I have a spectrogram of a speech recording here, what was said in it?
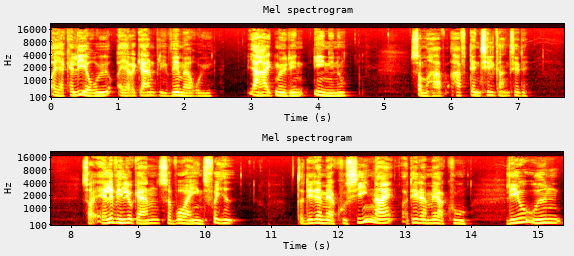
og jeg kan lide at ryge, og jeg vil gerne blive ved med at ryge. Jeg har ikke mødt en, en endnu, som har haft den tilgang til det. Så alle vil jo gerne, så hvor er ens frihed? Så det der med at kunne sige nej, og det der med at kunne leve uden,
